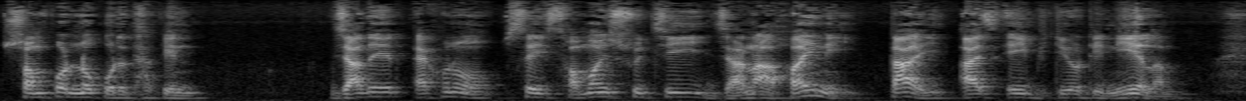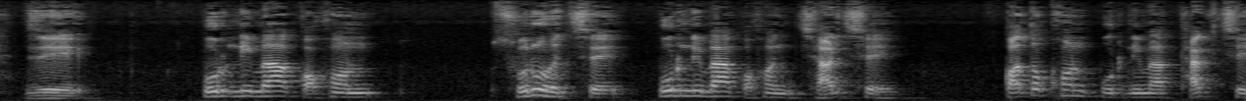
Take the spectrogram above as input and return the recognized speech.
সম্পন্ন করে থাকেন। যাদের এখনও সেই সময়সূচি জানা হয়নি, তাই আজ এই ভিডিওটি নিয়ে এলাম যে পূর্ণিমা কখন শুরু হচ্ছে, পূর্ণিমা কখন ছাড়ছে কতক্ষণ পূর্ণিমা থাকছে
